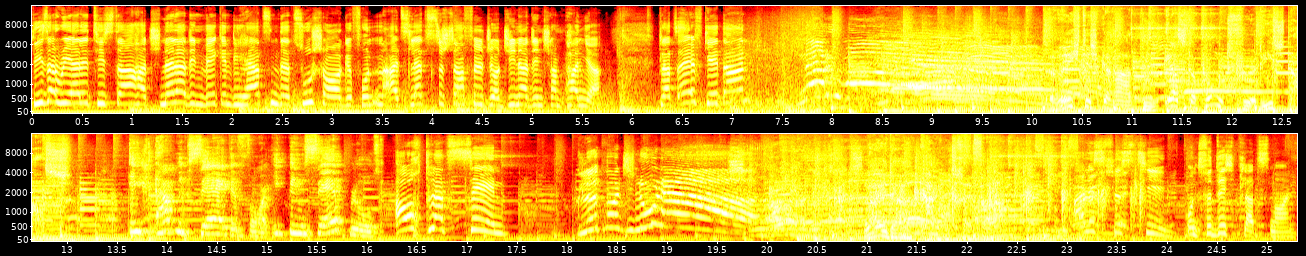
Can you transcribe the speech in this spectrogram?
Dieser Reality-Star hat schneller den Weg in die Herzen der Zuschauer gefunden als letzte Staffel Georgina den Champagner. Platz 11 geht an Narumo! Richtig geraten. Erster Punkt für die Stars. Ich hab mich sehr gefreut. Ich bin sehr bloß. Auch Platz 10. Glückwunsch, Luna! Leider kein Treffer. Alles fürs Team. Und für dich Platz 9.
